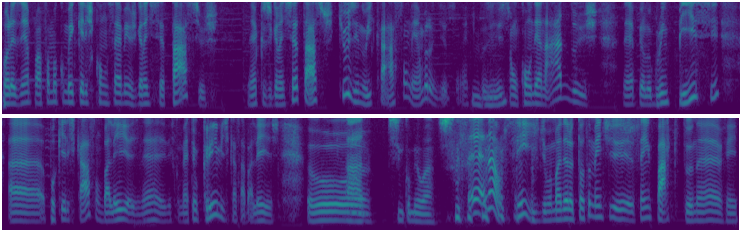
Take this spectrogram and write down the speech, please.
por exemplo, a forma como é que eles concebem os grandes cetáceos, né, que os grandes cetáceos, que os Inuit caçam, lembram disso, né? que Uhum. São condenados né, pelo Greenpeace, ah, porque eles caçam baleias, né? Eles cometem o crime de caçar baleias. O... Há 5 mil anos. É, não, sim, de uma maneira totalmente sem impacto, né? Enfim,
